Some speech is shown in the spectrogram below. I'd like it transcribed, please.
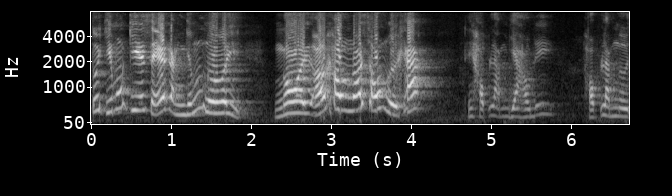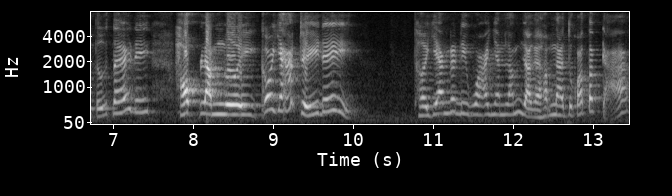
Tôi chỉ muốn chia sẻ rằng những người ngồi ở không nói xấu người khác thì học làm giàu đi, học làm người tử tế đi, học làm người có giá trị đi. Thời gian nó đi qua nhanh lắm, và ngày hôm nay tôi có tất cả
